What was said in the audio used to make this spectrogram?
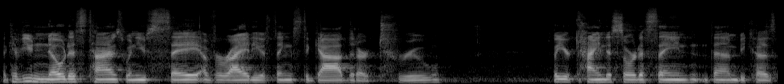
Like, have you noticed times when you say a variety of things to God that are true, but you're kind of sort of saying them because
